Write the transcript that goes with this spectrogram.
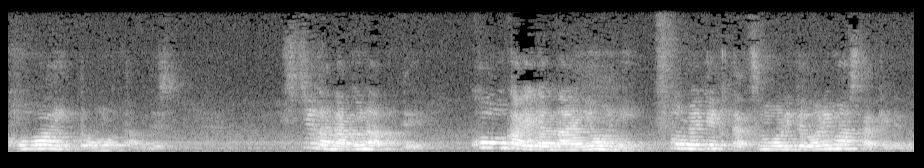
怖いと思ったんです。父が亡くなって後悔がないように努めてきたつもりでおりましたけれど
